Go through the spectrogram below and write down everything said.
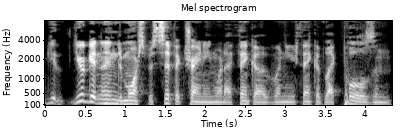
you- you're getting into more specific training when I think of when you think of like pulls and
